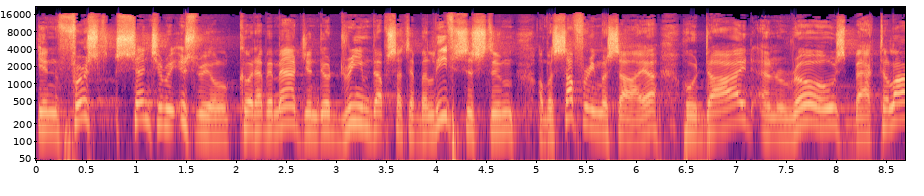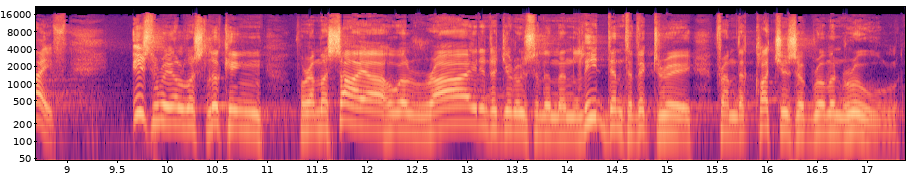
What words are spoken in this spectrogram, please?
in first century Israel could have imagined or dreamed up such a belief system of a suffering Messiah who died and rose back to life. Israel was looking for a Messiah who will ride into Jerusalem and lead them to victory from the clutches of Roman rule.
